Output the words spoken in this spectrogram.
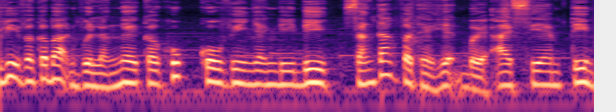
Quý vị và các bạn vừa lắng nghe ca khúc Covid nhanh đi đi, sáng tác và thể hiện bởi ICM Team.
